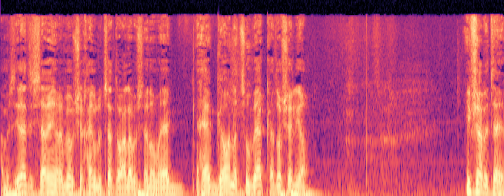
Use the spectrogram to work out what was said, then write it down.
המסילת ישרים, רבי משה חיים לוצטו עליו השלום, היה, היה גאון עצום והיה קדוש עליון. אי אפשר לתאר.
